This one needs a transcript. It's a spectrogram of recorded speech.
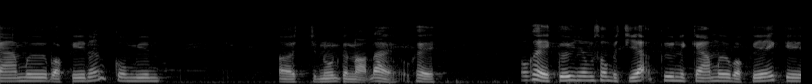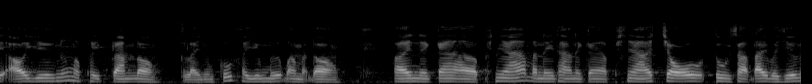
ការមើលរបស់គេហ្នឹងក៏មានចំនួនកំណត់ដែរអូខេអូខេគឺខ្ញុំសូមបញ្ជាក់គឺនៃការមើលរបស់គេគេឲ្យយើងនឹង25ដងកន្លែងខ្ញុំគូសហើយយើងមើលបានម្ដងហើយនៃការផ្ញើបានន័យថានៃការផ្ញើចូលទូរស័ព្ទដៃរបស់យើង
